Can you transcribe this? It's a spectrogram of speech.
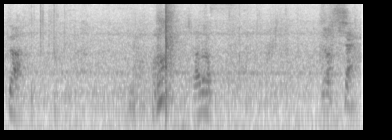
った。やばありがとうございます。よっしゃ。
